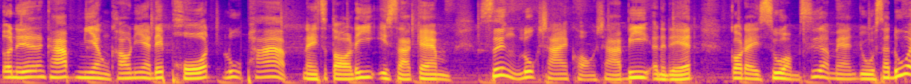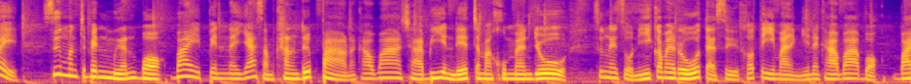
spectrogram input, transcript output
เออร์เนสนะครับ เมียของเขาเนี่ยได้โพสต์รูปภาพในสตอรี่อินสตาแกรมซึ่งลูกชายของชาบี้เอเนเดสก็ได้สวมเสื้อแมนยูซะด้วย ซึ่งมันจะเป็นเหมือนบอกใบ้เป็นนัยยะสำคัญหรือเปล่านะครับว่าชาบี้เอเนเดสจะมาคุมแมนยูซึ่งในส่วนนี้ก็ไม่รู้แต่สื่อเขาตีมาอย่างนี้นะครับว่าบอกใบ้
